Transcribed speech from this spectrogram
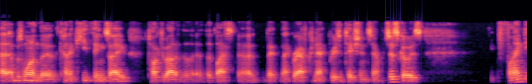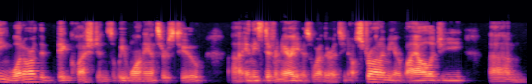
uh, was one of the kind of key things I talked about at the, the last uh, that, that Graph Connect presentation in San Francisco is finding what are the big questions that we want answers to uh, in these different areas, whether it's you know astronomy or biology. Um,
